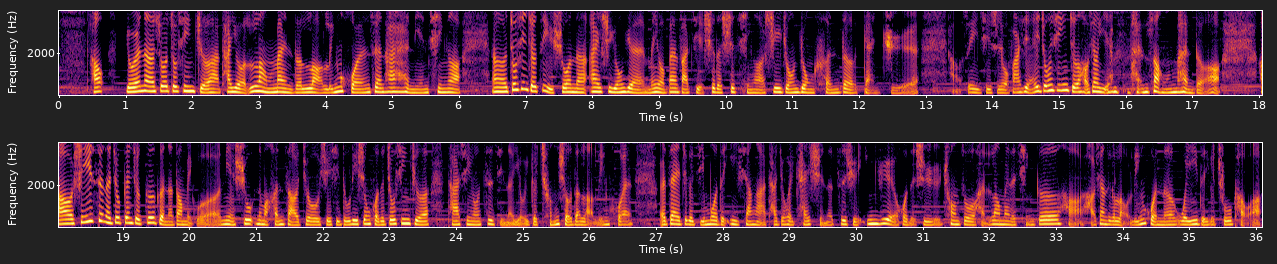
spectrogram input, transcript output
好，有人呢说周星哲啊，他有浪漫的老灵魂，虽然他还很年轻啊。呃，周星哲自己说呢，爱是永远没有办法解释的事情啊，是一种永恒的感觉。好，所以其实我发现，哎，周星哲好像也 蛮浪漫的啊。好，十一岁呢就跟着哥哥呢到美国念书。那么很早就学习独立生活的周星哲，他形容自己呢有一个成熟的老灵魂。而在这个寂寞的异乡啊，他就会开始呢自学音乐，或者是创作很浪漫的情歌。好，好像这个老灵魂呢唯一的一个出口啊。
